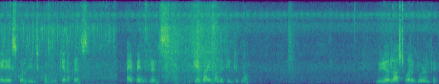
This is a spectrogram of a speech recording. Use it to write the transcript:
మీరు వేసుకొని దించుకోండి. ఓకేనా ఫ్రెండ్స్? అయిపోయింది ఫ్రెండ్స్. ఓకే బాయ్. మళ్ళీ తింటున్నాం. వీడియో లాస్ట్ వరకు చూడండి ఫ్రెండ్స్.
